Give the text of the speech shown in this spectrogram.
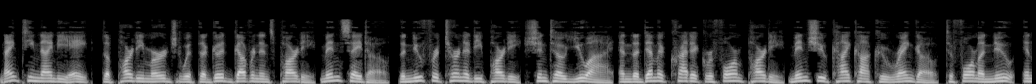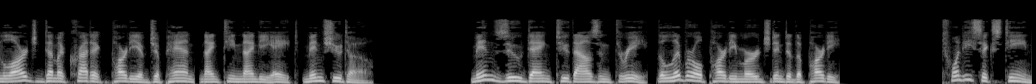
1998, the party merged with the Good Governance Party the New Fraternity Party and the Democratic Reform Party to form a new, enlarged Democratic Party of Japan 1998 Minshuto. Min Zhu Dang 2003, the Liberal Party merged into the party 2016,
